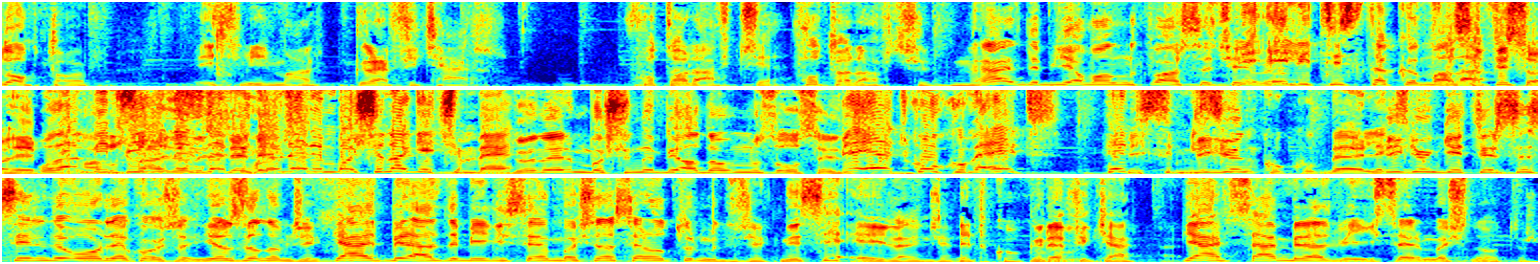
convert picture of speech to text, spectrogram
Doktor, iç mimar, grafiker. fotoğrafçı. Fotoğrafçı. Nerede bir yamanlık varsa Bir çevre. elitist takılmalar. Pasafiso hep. Ulan bir Bu saydığın biriniz de bir dönerin başına geçin be. Dönerin başında bir adamımız olsaydı. Bir et koku be et. Hepsi Bir- bir gün- koku böyle. Bir gün getirsin seni de oraya koysa yazılımcı. Gel biraz da bilgisayarın başına sen otur mu diyecek. Nesi eğlenceli. Et koku. Grafiker. Gel sen biraz bilgisayarın başına otur.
